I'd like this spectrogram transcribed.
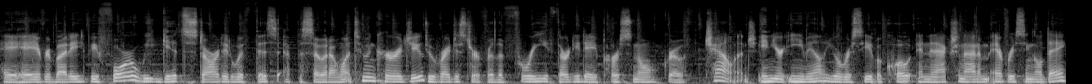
Hey, hey, everybody. Before we get started with this episode, I want to encourage you to register for the free 30 day personal growth challenge. In your email, you'll receive a quote and an action item every single day.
